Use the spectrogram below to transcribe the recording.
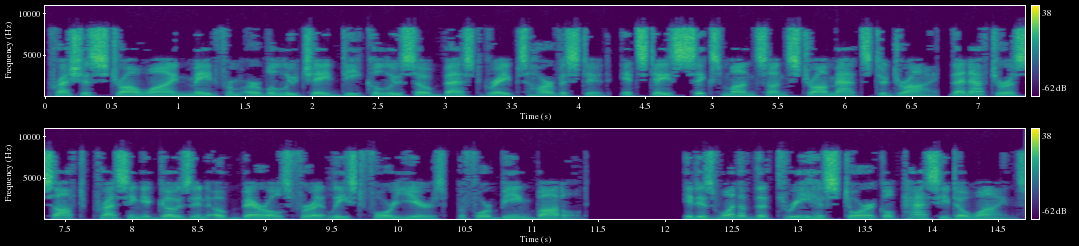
precious straw wine made from Erbaluce di Caluso best grapes harvested, it stays six months on straw mats to dry, then after a soft pressing it goes in oak barrels for at least four years, before being bottled. It is one of the three historical Passito wines,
